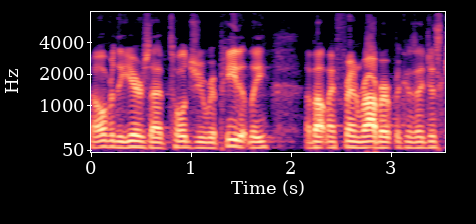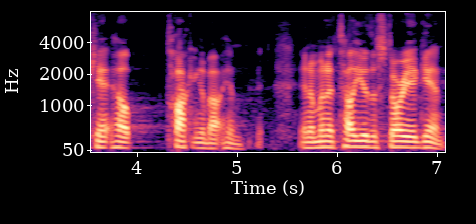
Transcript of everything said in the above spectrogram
Now, over the years, I've told you repeatedly about my friend Robert because I just can't help talking about him. And I'm going to tell you the story again.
